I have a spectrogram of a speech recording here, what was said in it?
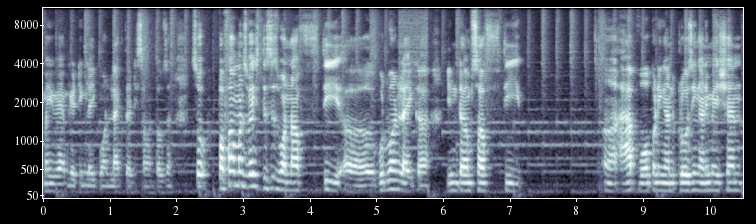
MIUI I'm getting like 1 lakh 37,000 so performance wise this is one of the uh, good one like in terms of the app opening and closing animation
